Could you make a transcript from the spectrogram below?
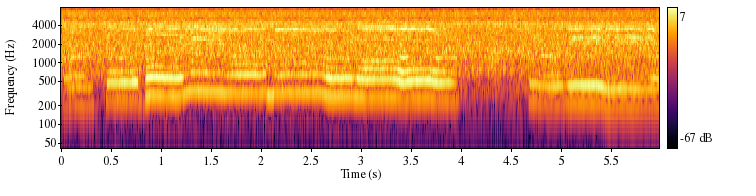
સંત ભાઈ અમારા હરિયાના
